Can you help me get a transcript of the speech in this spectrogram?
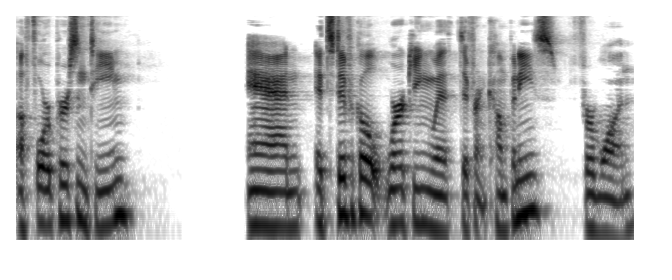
a four person team, and it's difficult working with different companies for one.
